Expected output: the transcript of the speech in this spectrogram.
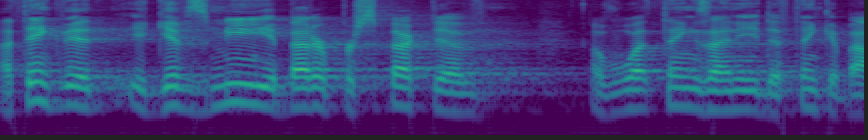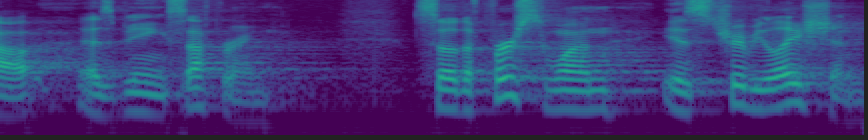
I think that it gives me a better perspective of what things I need to think about as being suffering. So, the first one is tribulation.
